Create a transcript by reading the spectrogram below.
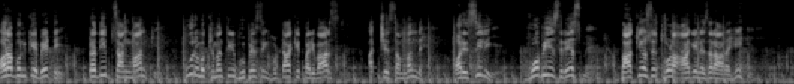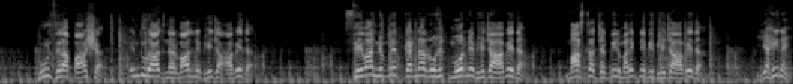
और अब उनके बेटे प्रदीप सांगवान के पूर्व मुख्यमंत्री भूपेन्द्र सिंह हुड्डा के परिवार से अच्छे संबंध हैं और इसीलिए वो भी इस रेस में बाकियों से थोड़ा आगे नज़र आ रहे हैं। पूर्व जिला पार्षद इंदुराज नरवाल ने भेजा आवेदन। सेवानिवृत्त कर्नल रोहित मोर ने भेजा आवेदन। मास्टर जगबीर मलिक ने भी भेजा आवेदन। यही नहीं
